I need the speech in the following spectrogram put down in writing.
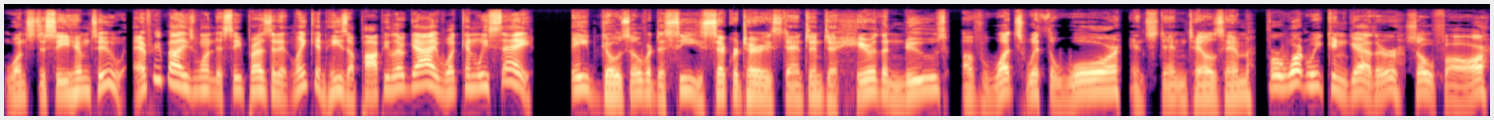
wants to see him too. Everybody's wanting to see President Lincoln. He's a popular guy. What can we say? Abe goes over to see Secretary Stanton to hear the news of what's with the war, and Stanton tells him, For what we can gather so far,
